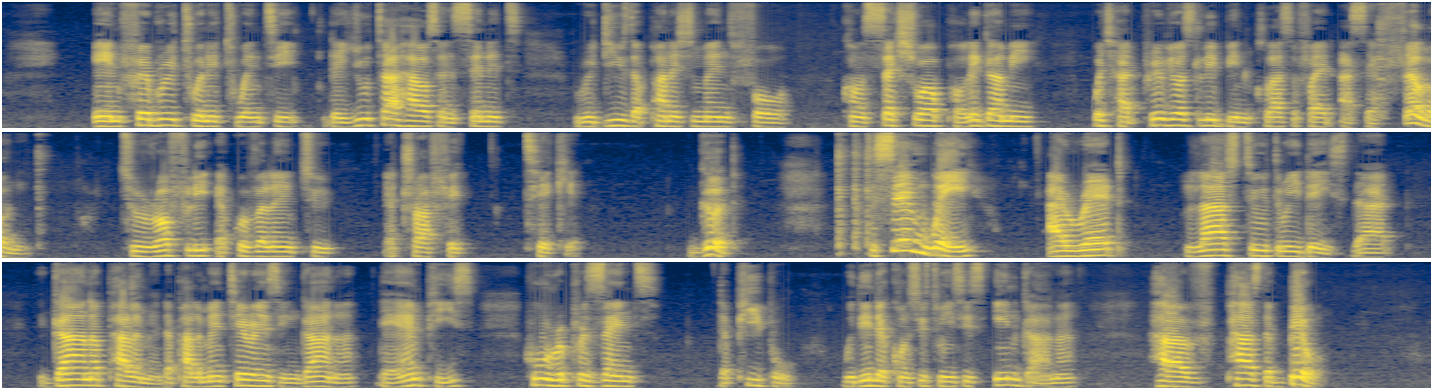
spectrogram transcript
in February 2020, the Utah House and Senate reduced the punishment for consensual polygamy, which had previously been classified as a felony, to roughly equivalent to a traffic ticket. Good. The same way I read last two, three days that Ghana Parliament, the parliamentarians in Ghana, the MPs who represent the people within the constituencies in Ghana have passed a bill,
